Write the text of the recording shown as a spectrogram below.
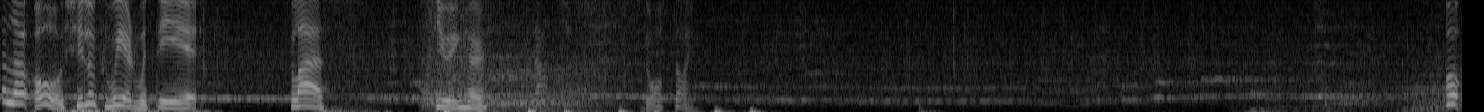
Hello. Oh, she looks weird with the glass skewing her. Oh.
